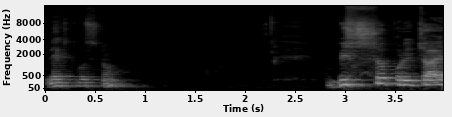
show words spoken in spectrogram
নেক্সট প্রশ্ন। বিশ্ব পরিচয়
